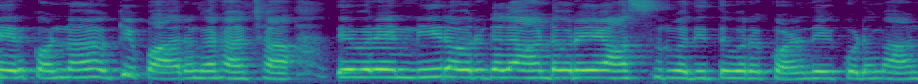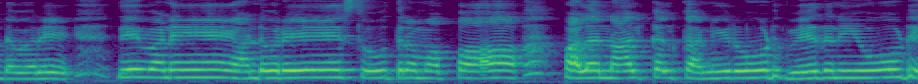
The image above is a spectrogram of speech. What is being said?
நீர் கொண்டாக்கி பாருங்க ராஜா. தேவரே நீர் அவர்களை ஆண்டவரே ஆசிர்வதித்து ஒரு குழந்தையை கொடுங்க ஆண்டவரே. தேவனே ஆண்டவரே ஸ்தோத்திரம் அப்பா. பல நாட்கள் கண்ணீரோடு வேதனையோடு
